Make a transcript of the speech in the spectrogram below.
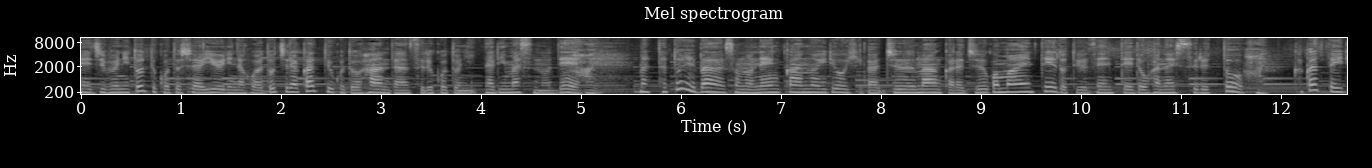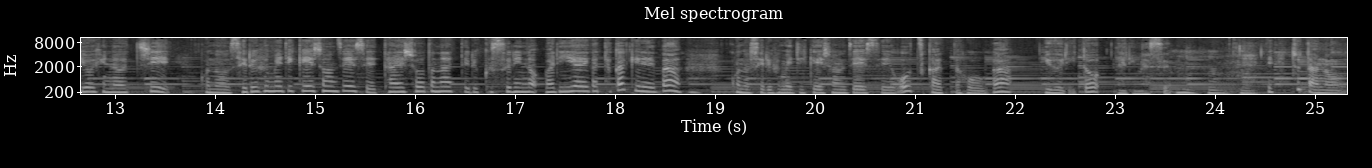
えー、自分にとって今年は有利な方はどちらかっていうことを判断することになりますので、はい、まあ、例えばその年間の医療費が10万から15万円程度という前提でお話しすると、はい、かかった医療費のうちこのセルフメディケーション税制対象となっている薬の割合が高ければ、このセルフメディケーション税制を使った方が有利となります。うんうんうん、でちょっとあの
